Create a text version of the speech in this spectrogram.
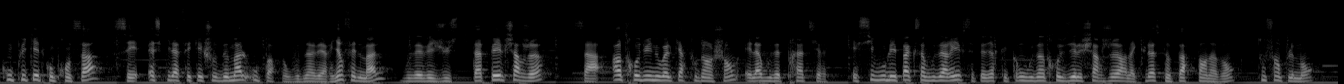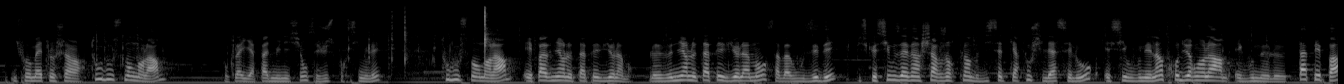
compliqué de comprendre ça. C'est est-ce qu'il a fait quelque chose de mal ou pas? Donc vous n'avez rien fait de mal, vous avez juste tapé le chargeur, ça a introduit une nouvelle cartouche dans la chambre et là vous êtes prêt à tirer. Et si vous voulez pas que ça vous arrive, c'est-à-dire que quand vous introduisez le chargeur, la culasse ne part pas en avant, tout simplement, il faut mettre le chargeur tout doucement dans l'arme. Donc là, il n'y a pas de munitions, c'est juste pour simuler tout doucement dans l'arme et pas venir le taper violemment. Le venir le taper violemment, ça va vous aider puisque si vous avez un chargeur plein de 17 cartouches, il est assez lourd et si vous venez l'introduire dans l'arme et que vous ne le tapez pas,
